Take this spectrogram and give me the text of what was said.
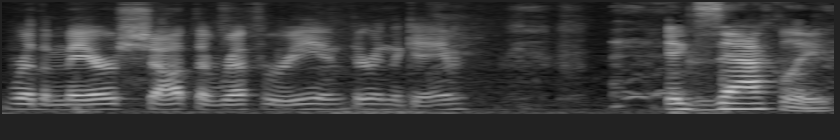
where the mayor shot the referee in- during the game. Exactly.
